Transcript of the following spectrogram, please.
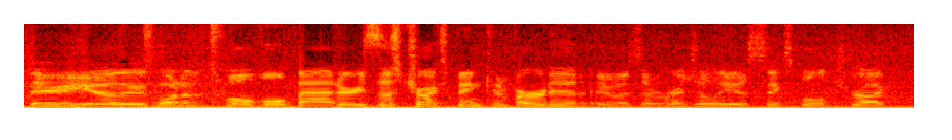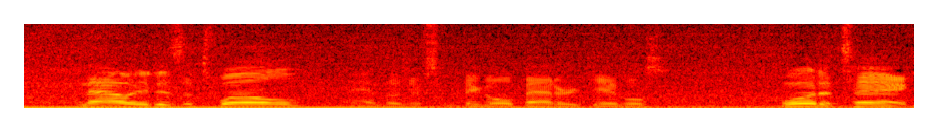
There you go, there's one of the 12 volt batteries. This truck's been converted. It was originally a six volt truck. Now it is a 12. Man, those are some big old battery cables. What a tank.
